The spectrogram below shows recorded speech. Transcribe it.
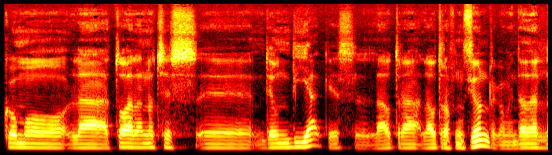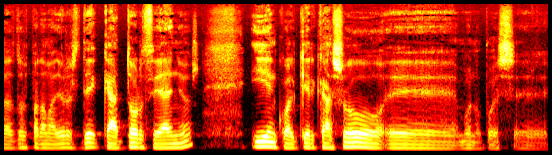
como la, todas las noches eh, de un día, que es la otra, la otra función, recomendadas las dos para mayores de 14 años, y en cualquier caso, eh, bueno, pues eh,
